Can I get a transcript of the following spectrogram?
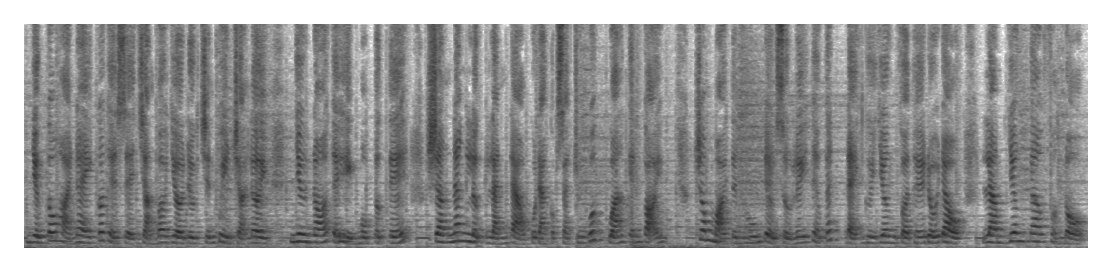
Những câu hỏi này có thể sẽ chẳng bao giờ được chính quyền trả lời, nhưng nó thể hiện một thực tế rằng năng lực lãnh đạo của Đảng Cộng sản Trung Quốc quá kém cỏi. Trong mọi tình huống đều xử lý theo cách đẩy người dân vào thế đối đầu, làm dân cao phẫn nộ.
